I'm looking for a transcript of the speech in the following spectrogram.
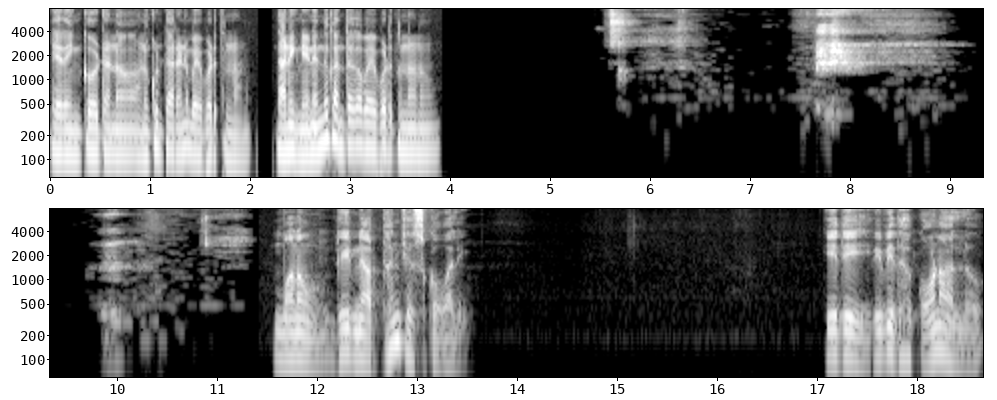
లేదా ఇంకోటనో అనుకుంటారని భయపడుతున్నాను. దానికి నేనెందుకు అంతగా భయపడుతున్నాను? మనం దీన్ని అర్థం చేసుకోవాలి. ఇది వివిధ కోణాల్లో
